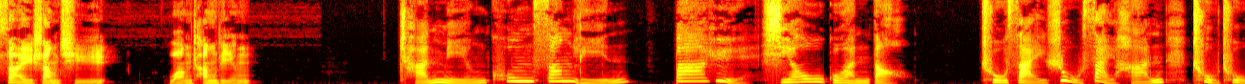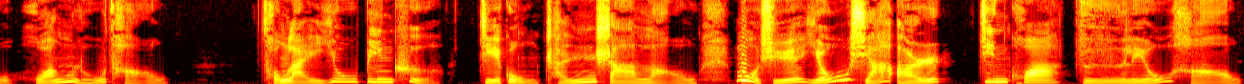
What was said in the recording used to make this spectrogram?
塞上曲，王昌龄。蝉鸣空桑林，八月萧关道。出塞入塞寒，处处黄芦草。从来幽宾客，皆共尘沙老。莫学游侠儿，今夸子留好。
